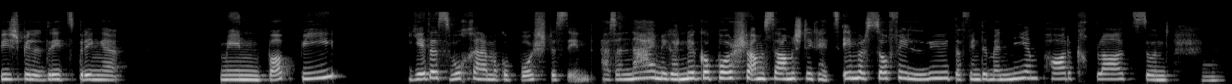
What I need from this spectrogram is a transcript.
Beispiel drin zu bringen, mein Papi jedes Wochenende wir posten sind. Also nein, wir gehen nicht posten am Samstag, hat es immer so viele Leute, da finden wir nie einen Parkplatz und mhm.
